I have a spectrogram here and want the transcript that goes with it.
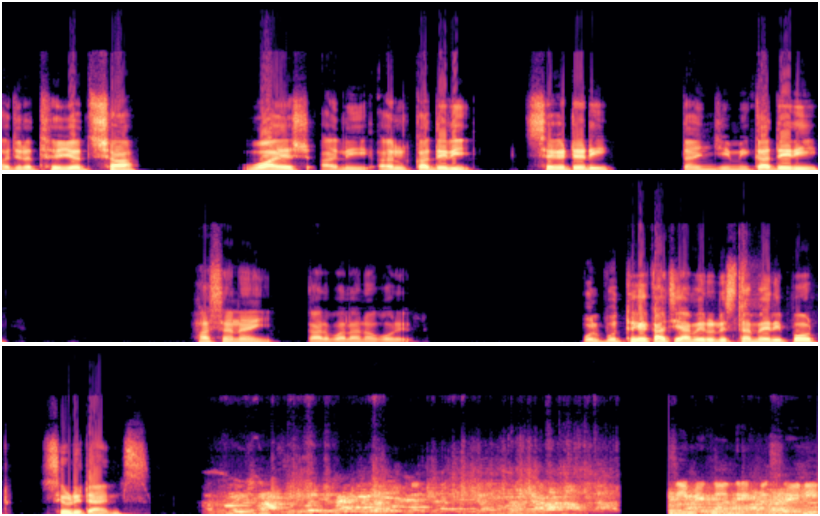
হজরত সৈয়দ শাহ ওয়ায়েস আলী আল কাদেরি সেক্রেটারি তঞ্জিমি কাদেরি হাসানাই কারবালা নগরের। বোলপুর থেকে কাজী আমিরুল ইসলামের রিপোর্ট, সিউড়ি টাইমস। জিমে শ্রেণি হাসাইনি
